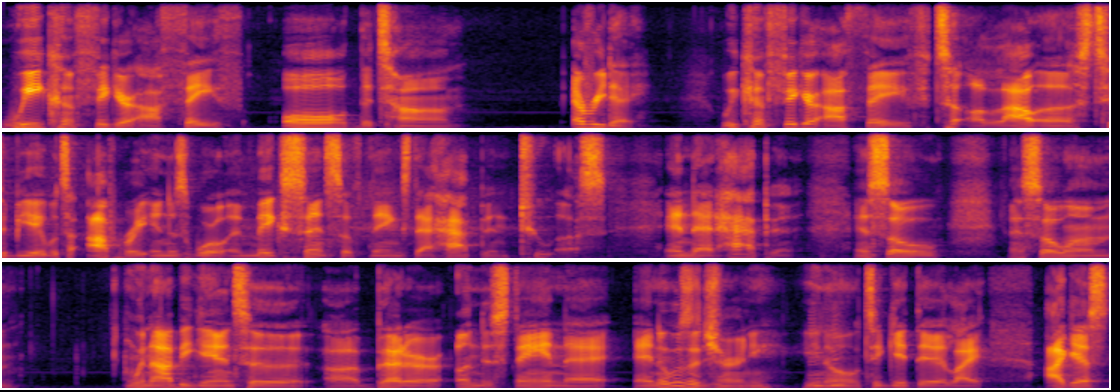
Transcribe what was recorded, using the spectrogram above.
we configure our faith all the time every day we configure our faith to allow us to be able to operate in this world and make sense of things that happen to us and that happen and so and so um when I began to uh, better understand that, and it was a journey, you know, to get there. Like, I guess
